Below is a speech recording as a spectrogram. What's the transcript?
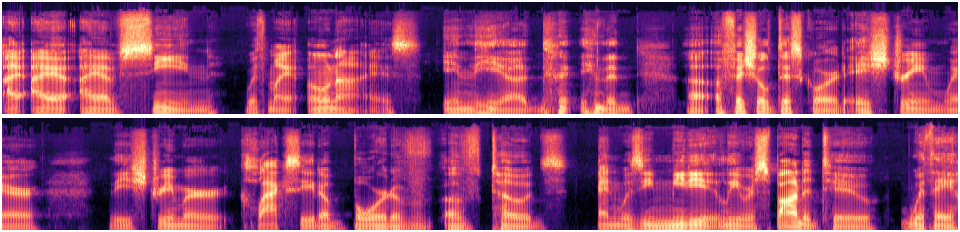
I, I I have seen with my own eyes in the uh, in the uh, official Discord a stream where the streamer Claxied a board of of toads and was immediately responded to with a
